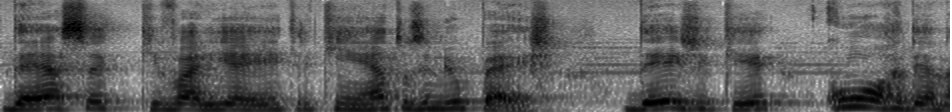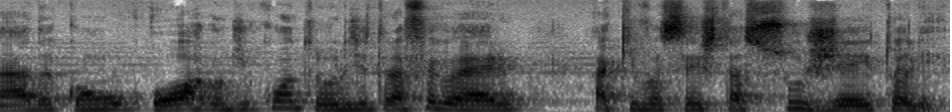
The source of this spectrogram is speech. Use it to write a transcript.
dessa que varia entre 500 e 1000 pés, desde que coordenada com o órgão de controle de tráfego aéreo a que você está sujeito ali.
